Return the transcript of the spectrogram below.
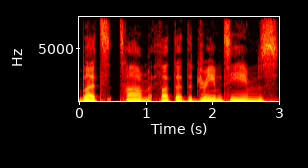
but Tom thought that the Dream Teams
